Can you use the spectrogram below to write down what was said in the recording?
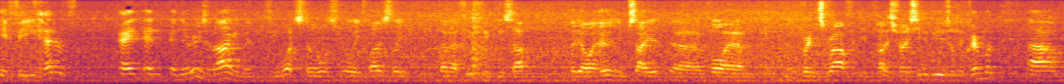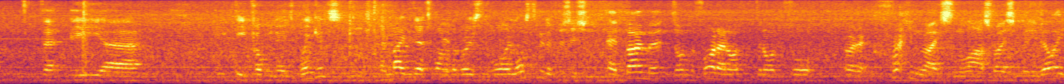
If he had have, and, and, and there is an argument, if you watch the horse really closely, I don't know if you picked this up, but I heard him say it uh, via Brent Sarafa in post-race interviews on the Kremlin, um, that he, uh, he, probably needs blinkers, and maybe that's one of the reasons why he lost a bit of position. And Beau Mertens on the Friday night, the night before, ran a cracking race in the last race in Moonee Valley.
